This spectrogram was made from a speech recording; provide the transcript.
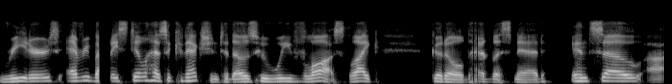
readers, everybody still has a connection to those who we've lost, like good old Headless Ned. And so uh,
